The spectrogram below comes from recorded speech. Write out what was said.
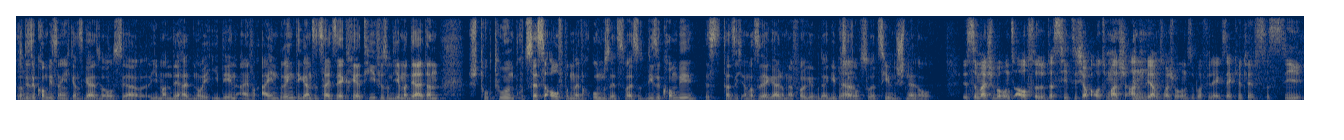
Also diese Kombi ist eigentlich ganz geil so aus. Ja, jemand, der halt neue Ideen einfach einbringt, die ganze Zeit sehr kreativ ist und jemand, der halt dann Strukturen, Prozesse aufbaut und einfach umsetzt. Weißt du, diese Kombi ist tatsächlich einfach sehr geil, um Erfolge oder Ergebnisse ja. halt auch zu erzielen, schnell auch. Ist zum Beispiel bei uns auch so, das zieht sich auch automatisch an. Wir haben zum Beispiel bei uns super viele Executives, das ist die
